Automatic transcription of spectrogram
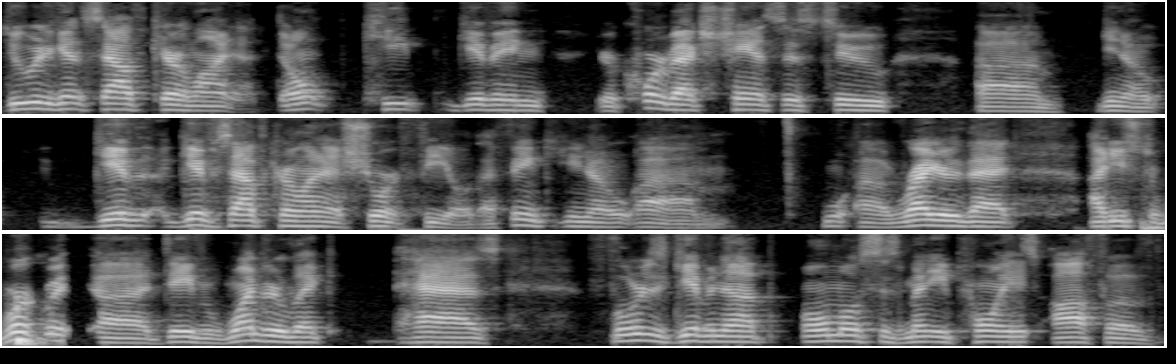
Do it against South Carolina. Don't keep giving your quarterbacks chances to, um, you know, give give South Carolina a short field. I think you know um, a writer that I used to work with, uh, David Wunderlich, has Florida's given up almost as many points off of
